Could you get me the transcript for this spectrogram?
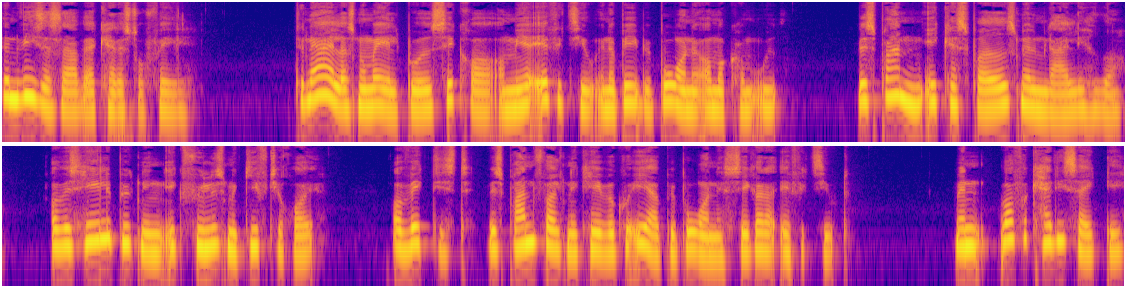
Den viser sig at være katastrofal. Den er ellers normalt både sikrere og mere effektiv end at bede beboerne om at komme ud. Hvis branden ikke kan spredes mellem lejligheder, og hvis hele bygningen ikke fyldes med giftig røg, og vigtigst, hvis brandfolkene kan evakuere beboerne sikkert og effektivt. Men hvorfor kan de så ikke det?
